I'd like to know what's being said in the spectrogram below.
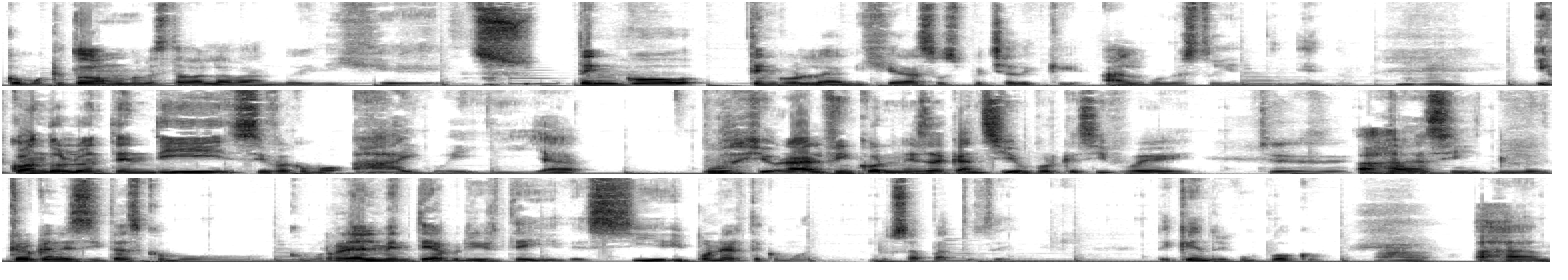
como que todo el mundo me estaba alabando y dije, "S- tengo, tengo la ligera sospecha de que algo no estoy entendiendo. Ujú. Y cuando lo entendí, sí fue como, ay, güey, y ya pude llorar al fin con esa canción porque sí fue... Sí, sí, sí. Ajá, sí, creo que necesitas como, como realmente abrirte y decir y ponerte como los zapatos de, de Kendrick un poco. Ajá. Ajá,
